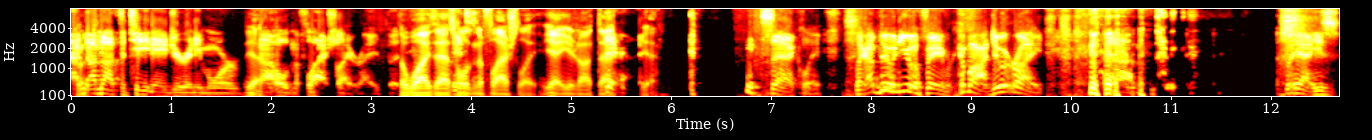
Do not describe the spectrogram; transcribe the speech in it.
I'm, I'm, not the teenager anymore, yeah. not holding the flashlight, right? But the wise ass holding the flashlight. Yeah, you're not that. Yeah. yeah. exactly. Like I'm doing you a favor. Come on, do it right. Um, but yeah, he's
